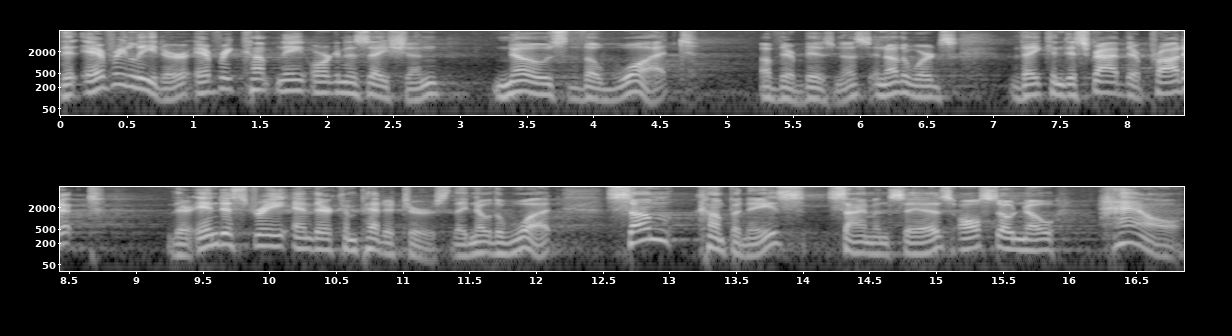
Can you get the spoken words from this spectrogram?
that every leader, every company, organization knows the what of their business. In other words, they can describe their product, their industry, and their competitors. They know the what. Some companies, Simon says, also know how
